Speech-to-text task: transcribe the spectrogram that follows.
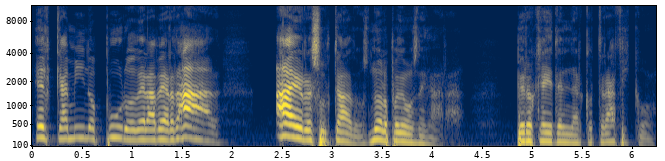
el camino puro de la verdad. Hay resultados, no lo podemos negar. Pero ¿qué hay del narcotráfico?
